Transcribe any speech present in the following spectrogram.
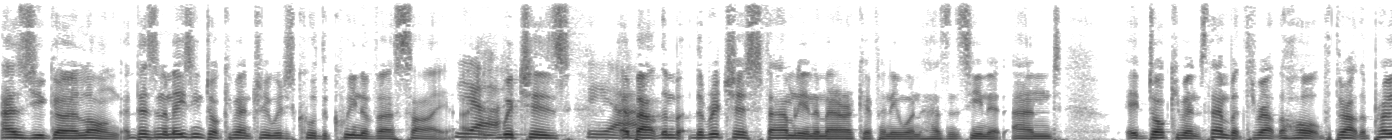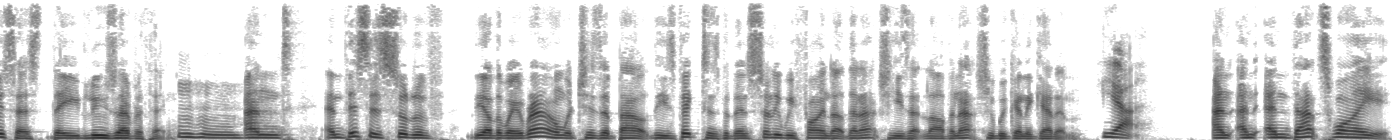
as you go along. There's an amazing documentary which is called The Queen of Versailles, uh, Yeah. which is Yeah. about the the richest family in America. If anyone hasn't seen it, and it documents them, but throughout the whole throughout the process, they lose everything. Mm-hmm. And and this is sort of the other way around, which is about these victims. But then slowly we find out that actually he's at love, and actually we're going to get him yeah. And and and that's why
